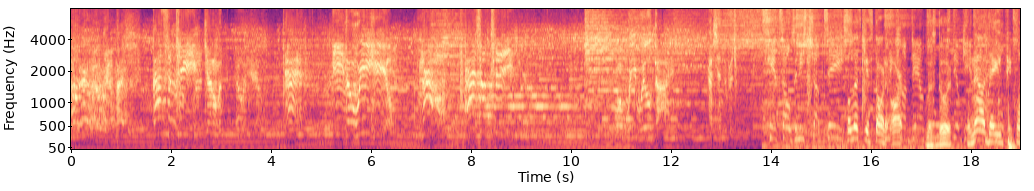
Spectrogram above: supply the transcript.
Hell yeah. Toes in these Chuck T's. So let's get started, Art. Let's do it. So nowadays, people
